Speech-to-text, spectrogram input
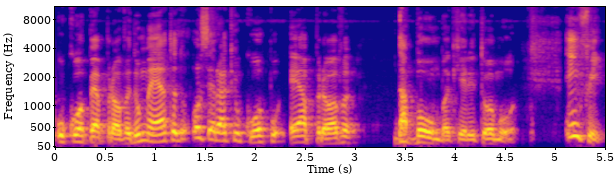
o corpo é a prova do método ou será que o corpo é a prova da bomba que ele tomou? Enfim,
